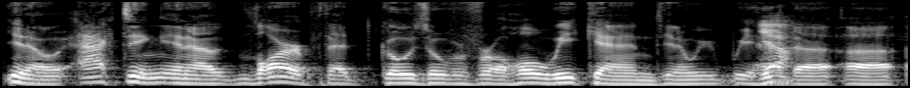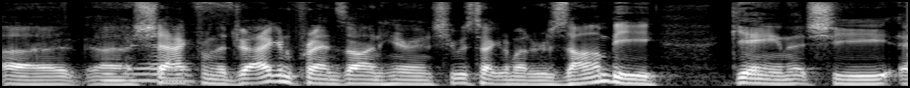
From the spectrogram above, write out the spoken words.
you know, acting in a LARP that goes over for a whole weekend. You know, we we had Yeah. a, a, a, a Shaq from the Dragon Friends on here, and she was talking about her zombie game that she uh,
